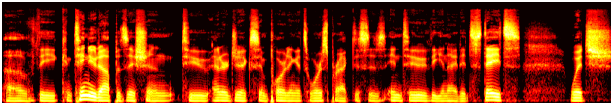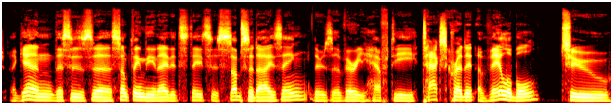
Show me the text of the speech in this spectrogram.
of the continued opposition to Energix importing its worst practices into the United States which again, this is uh, something the United States is subsidizing. There's a very hefty tax credit available to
